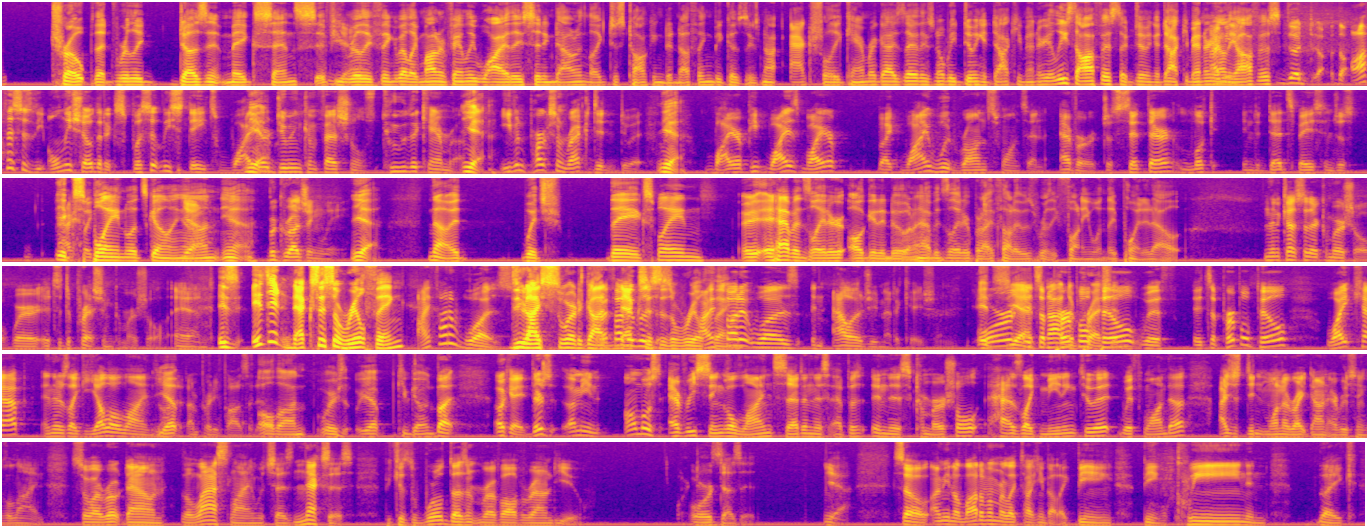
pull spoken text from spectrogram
trope that really doesn't make sense if you Yeah. really think about like Modern Family. Why are they sitting down and like just talking to nothing? Because there's not actually camera guys there. There's nobody doing a documentary. At least The Office, they're doing a documentary I on mean, The Office. The The Office is the only show that explicitly states why Yeah. they're doing confessionals to the camera. Yeah. Even Parks and Rec didn't do it. Yeah, Why are people? Why is why are like why would Ron Swanson ever just sit there, look into dead space, and just act like- explain what's going Yeah. on. Yeah. begrudgingly? Yeah. No, it which they explain it, it happens later. I'll get into it when it happens later, but I thought it was really funny when they pointed out. And then it cuts to their commercial where it's a depression commercial, and Is isn't Nexus a real thing? I thought it was. Dude, I swear to God, Nexus was- is a real I thing. thought it was an allergy medication. It's- or yeah, it's, it's a purple depression. pill with it's a purple pill, white cap, and there's like yellow lines Yep. on it. I'm pretty positive. Hold on. Where's yep, keep going. But okay, there's I mean almost every single line said in this epi- in this commercial has like meaning to it with Wanda. I just didn't want to write down every single line. So I wrote down the last line which says Nexus because the world doesn't revolve around you. Or does it? Yeah. So, I mean a lot of them are like talking about like being being a queen and like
